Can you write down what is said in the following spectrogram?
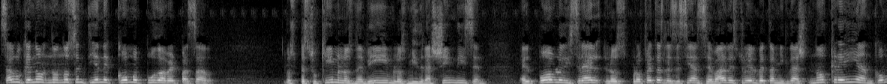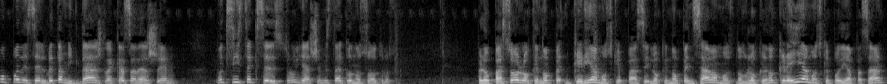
Es algo que no, no, no se entiende cómo pudo haber pasado. Los Pesukim, los Nevim, los Midrashim dicen, el pueblo de Israel, los profetas les decían, se va a destruir el Bet No creían, ¿cómo puede ser el Bet la casa de Hashem? No existe que se destruya, Hashem está con nosotros. Pero pasó lo que no queríamos que pase y lo que no pensábamos, ¿no? lo que no creíamos que podía pasar,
